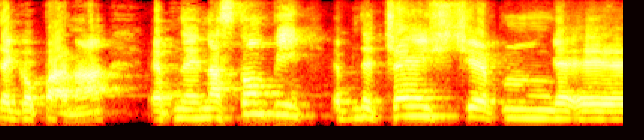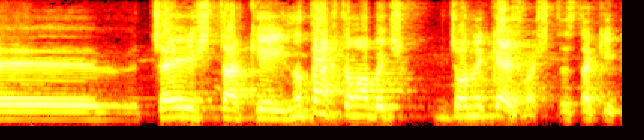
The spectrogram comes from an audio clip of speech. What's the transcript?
tego pana nastąpi część część takiej, no tak, to ma być Johnny Cash właśnie, to jest taki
